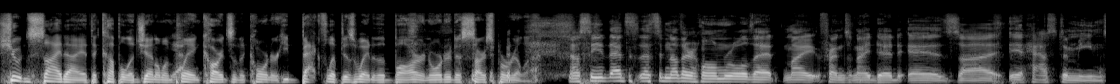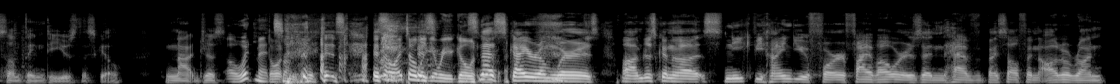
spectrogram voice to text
Shooting side eye at the couple of gentlemen Yeah. playing cards in the corner, he backflipped his way to the bar and ordered a sarsaparilla. Now, see, that's that's another home rule that my friends and I did is uh, it has to mean something to use the skill, not just. Oh, it meant something. it's, it's, no, I totally get where you're going. It's not with Skyrim, whereas oh, I'm just gonna sneak behind you for five hours and have myself an auto run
